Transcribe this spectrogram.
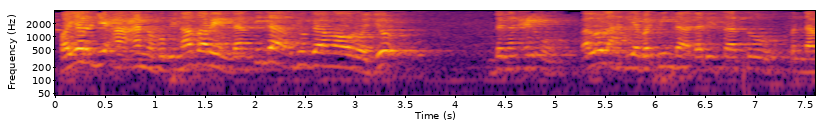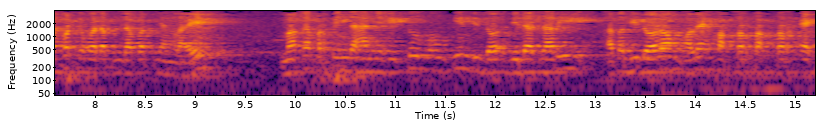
Fayarji'a anhu binadharin dan tidak juga mau rujuk dengan ilmu. Kalaulah dia berpindah dari satu pendapat kepada pendapat yang lain, maka perpindahannya itu mungkin didasari atau didorong oleh faktor-faktor X,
